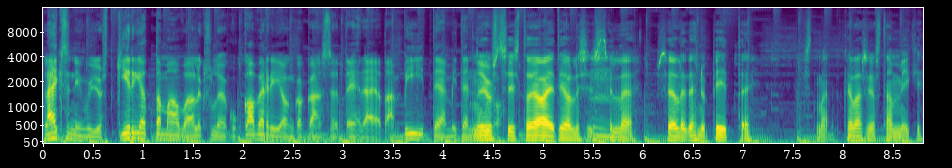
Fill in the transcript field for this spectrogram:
lähdikö se niin kuin just kirjoittamaan vai oliko sulla joku kaveri, jonka kanssa tehdään jotain biittejä? Miten no just siis toi Aiti oli siis mm. silleen, se oli tehnyt biittejä. Sitten mä kelasin jostain Miki.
